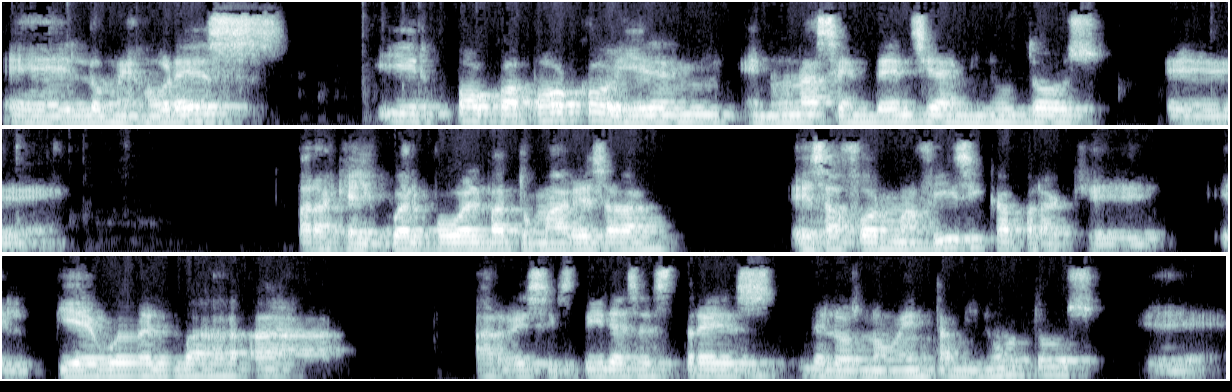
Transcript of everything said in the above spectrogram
eh, lo mejor es ir poco a poco, ir en, una ascendencia de minutos eh, para que el cuerpo vuelva a tomar esa, esa forma física, para que el pie vuelva a, a resistir ese estrés de los 90 minutos eh,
